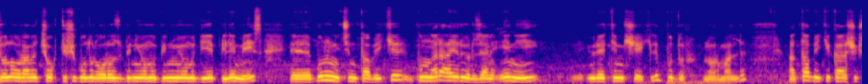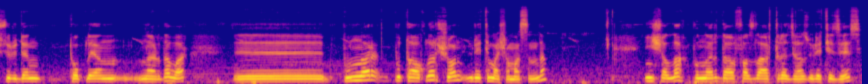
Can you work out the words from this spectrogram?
dolu oranı çok düşük olur. Horoz biniyor mu binmiyor mu diye bilemeyiz. E, bunun için tabii ki bunları ayırıyoruz. Yani en iyi üretim şekli budur normalde. Ha, tabii ki karışık sürüden toplayanlar da var. E, bunlar bu tavuklar şu an üretim aşamasında. İnşallah bunları daha fazla artıracağız, üreteceğiz.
